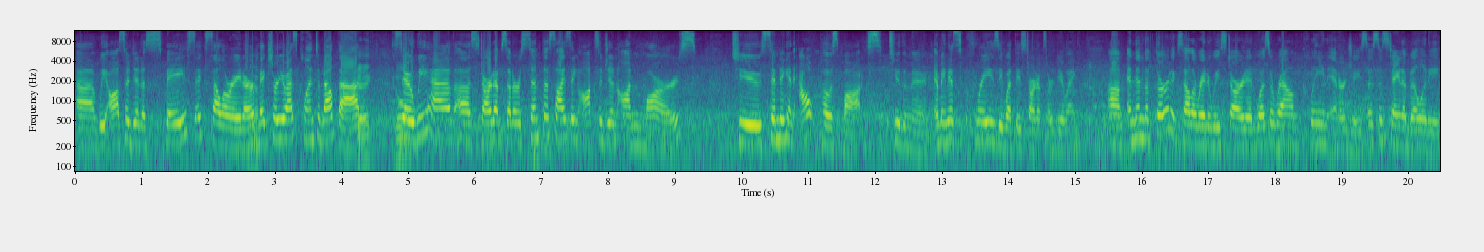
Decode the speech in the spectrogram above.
Uh, we also did a space accelerator. Yeah. Make sure you ask Clint about that. Okay, cool. So we have uh, startups that are synthesizing oxygen on Mars to sending an outpost box to the moon. I mean, it's crazy what these startups are doing. Um, and then the third accelerator we started was around clean energy, so sustainability.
